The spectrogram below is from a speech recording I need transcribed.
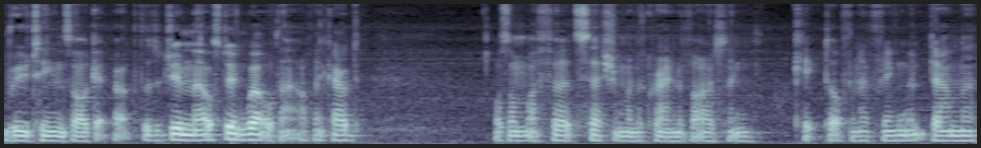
routines, I'll get back to the gym. I was doing well with that. I think I'd, I was on my third session when the coronavirus thing kicked off and everything went down the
